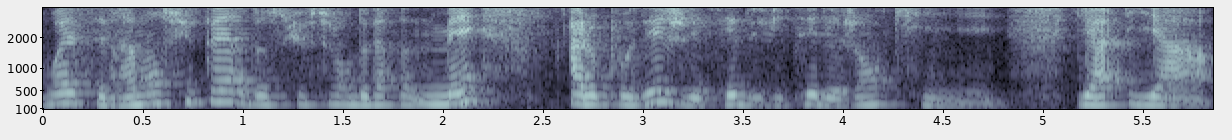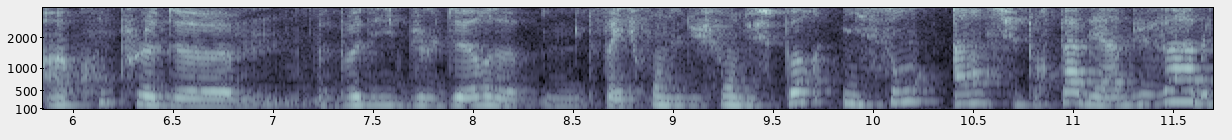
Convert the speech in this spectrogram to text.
ouais, c'est vraiment super de suivre ce genre de personnes. Mais à l'opposé, je vais essayer d'éviter les gens qui. Il y a, y a, un couple de bodybuilders, de... Enfin, ils font, du, du sport, ils sont insupportables et imbuvables.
